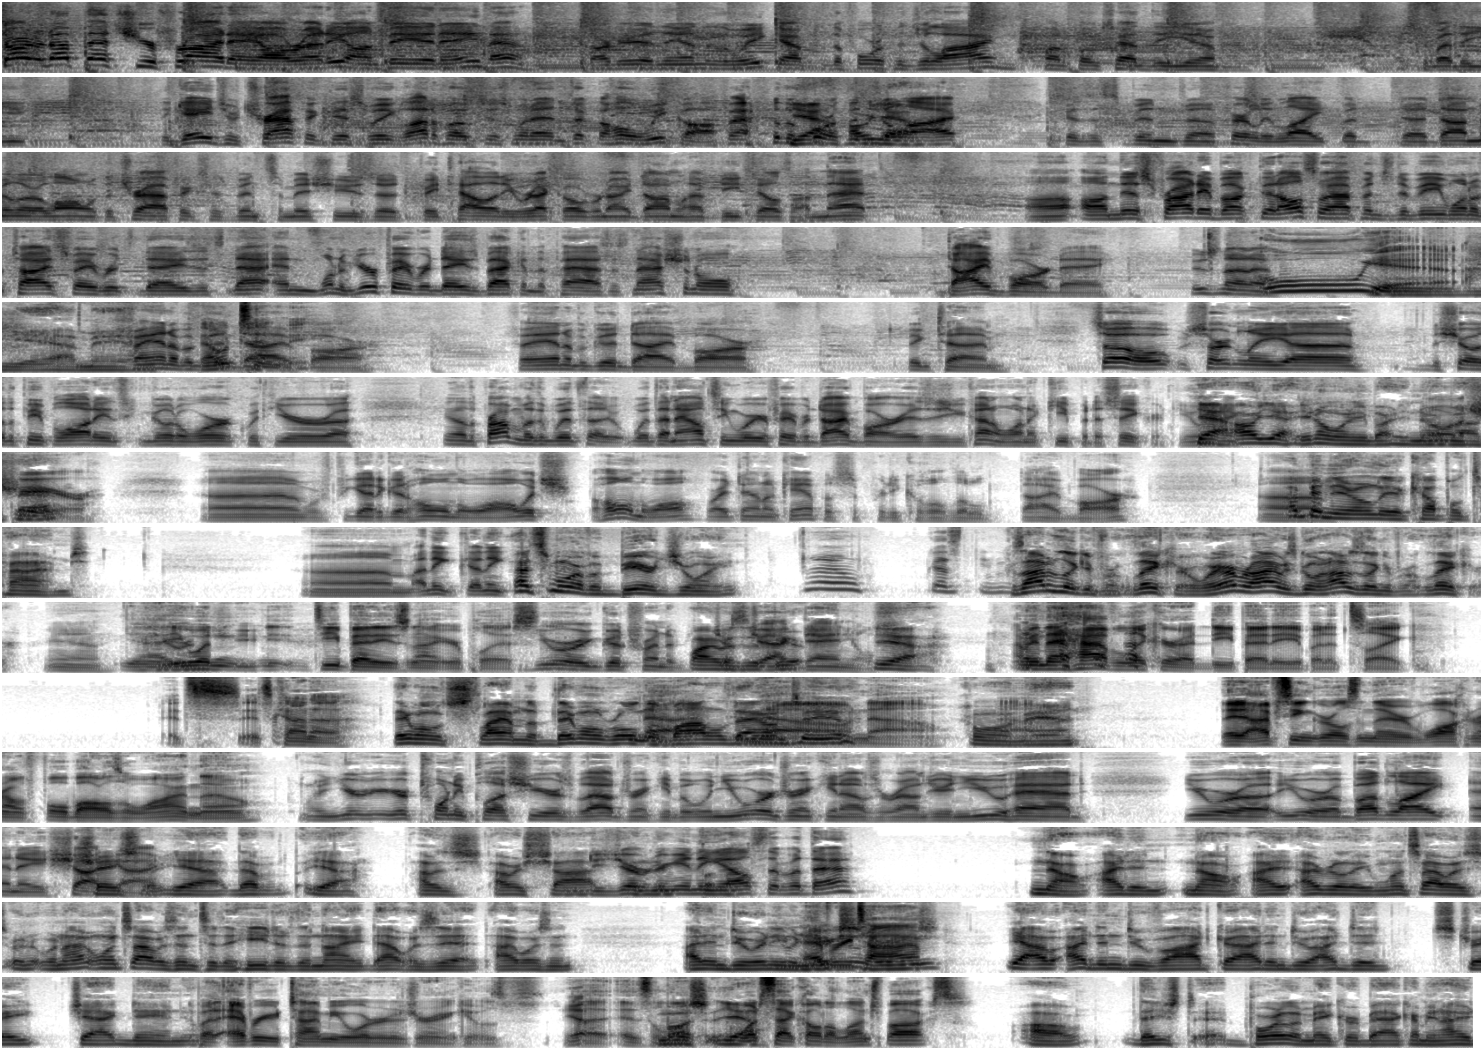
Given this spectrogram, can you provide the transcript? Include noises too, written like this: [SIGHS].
Started up. That's your Friday already on B and A. Now started at the end of the week after the Fourth of July. A lot of folks had the uh, actually by the the gauge of traffic this week. A lot of folks just went ahead and took the whole week off [LAUGHS] after the Yeah. Fourth of Oh, yeah. July because it's been uh, fairly light. But uh, Don Miller, along with the traffic, there's been some issues. A fatality wreck overnight. Don will have details on that. Uh, on this Friday, Buck, that also happens to be one of Ty's favorite days. It's na- and one of your favorite days back in the past. It's National Dive Bar Day. Who's not a Oh yeah. Yeah, man. fan of a Don't good tempt dive me. bar? Fan of a good dive bar, big time. So certainly, uh, the show of the people audience can go to work with your. Uh, you know, the problem with with uh, with announcing where your favorite dive bar is is you kind of want to keep it a secret. You Yeah. wanna- Oh, yeah. You don't want anybody to you know don't about want to share. Uh, if you got a good hole in the wall, which the hole in the wall right down on campus is a pretty cool little dive bar. that. I've been there only a couple times. Um, I think I think That's more of a beer joint. well, that's- Because I was looking for liquor. Wherever I was going, I was looking for liquor. yeah, Yeah, you you wouldn't. Deep Eddy's not your place. You were a good friend of Why Jack was the beer? Daniels. Yeah. I mean, they have liquor at Deep Eddy, but it's like, it's it's kind of They won't slam the. They won't roll the bottle down to you. No, Come on, no. man. They, I've seen girls in there walking around with full bottles of wine, though. Well, you're you're 20 plus years without drinking, but when you were drinking, I was around you, and you had you were a you were a Bud Light and a shot Chaser. guy. Yeah. That. Yeah. I was. I was shot. Did you ever drink anything else but that? No, I didn't. No, I, I really once I was when I once I was into the heat of the night, that was it. I wasn't. I didn't do any Every mixed time? Yeah, I, I didn't do vodka. I didn't do. I did straight Jack Daniels. But every time you ordered a drink, it was Yep. uh, it's a Most- lunch, yeah. what's that called? A lunchbox? oh, they used to Boilermaker back. I mean, I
